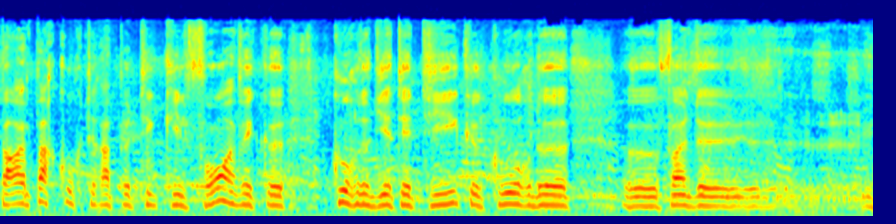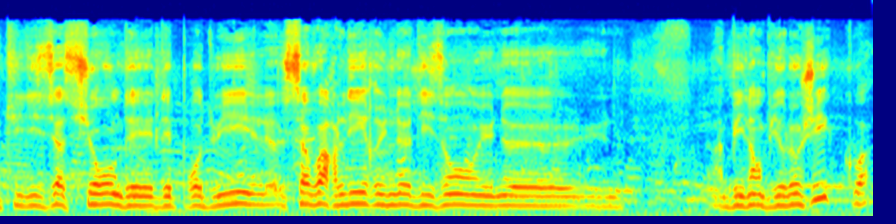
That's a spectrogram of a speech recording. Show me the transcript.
par un parcours thérapeutique qu'ils font avec euh, cours de diététique, cours de, euh, de utilisation des, produits, savoir lire une, disons, un bilan biologique, quoi.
